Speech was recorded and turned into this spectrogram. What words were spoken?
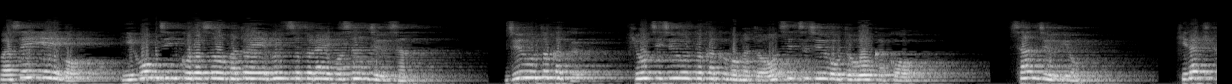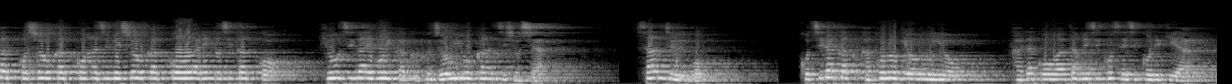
和製英語、日本人殺そうまと英文外来語33。十音と書く、表示十音と書く語まと音節十音と大加工。34。開き括弧小括弧はじめ小括弧終わり閉じ括弧、表示外語威嚇不常用漢字書者。35。こちら各過去の行運用、かだこわためじこせじこ歴や。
